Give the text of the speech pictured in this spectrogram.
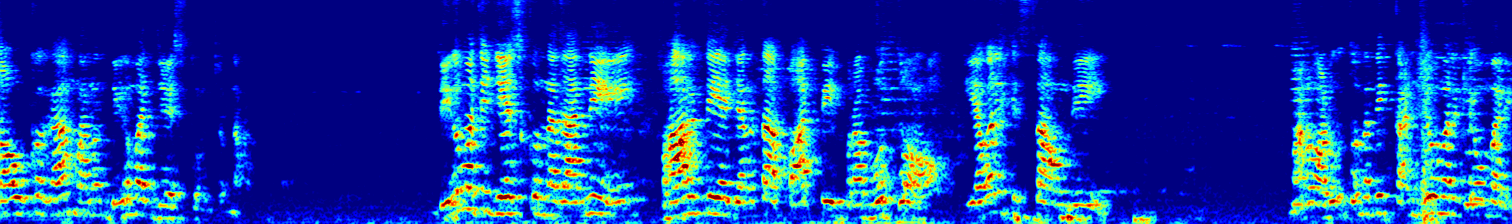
చౌకగా మనం దిగుమతి చేసుకుంటున్నాం. దిగుమతి చేసుకున్న దాన్ని భారతీయ జనతా పార్టీ ప్రభుత్వం ఎవరికి ఇస్తా ఉంది మనం అడుగుతున్నది కన్స్యూమర్కి ఇవ్వమని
